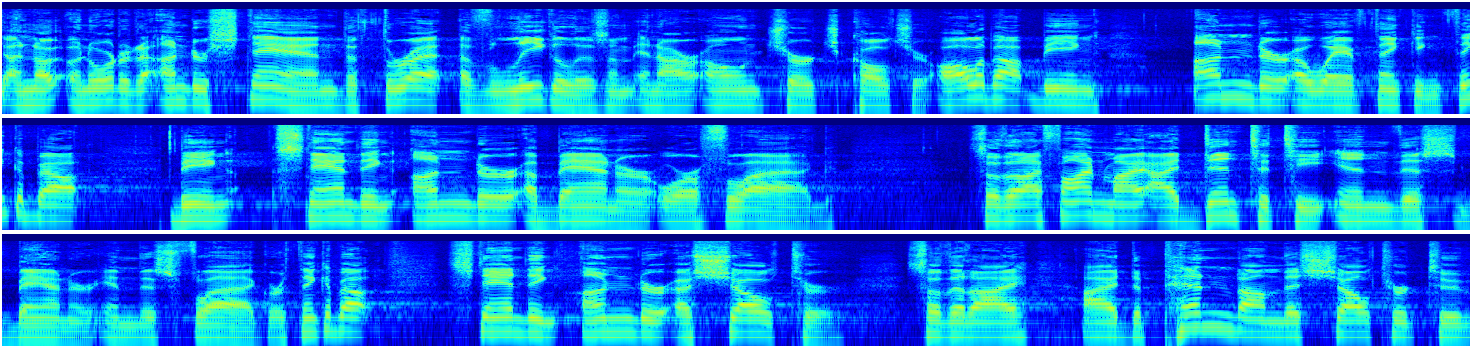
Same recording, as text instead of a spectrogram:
in order to understand the threat of legalism in our own church culture. All about being under a way of thinking. Think about being standing under a banner or a flag so that I find my identity in this banner, in this flag. Or think about standing under a shelter so that I, I depend on this shelter to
